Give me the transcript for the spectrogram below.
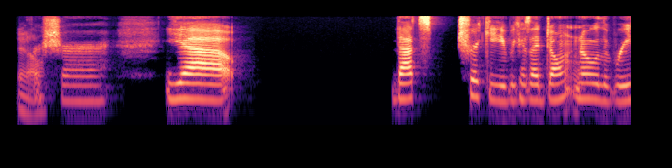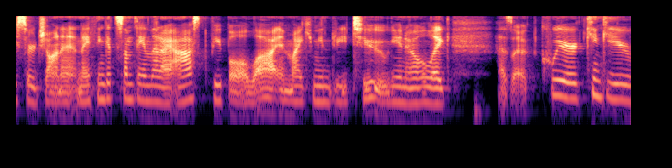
you know For sure. Yeah. That's tricky because I don't know the research on it. And I think it's something that I ask people a lot in my community too. You know, like as a queer, kinky,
